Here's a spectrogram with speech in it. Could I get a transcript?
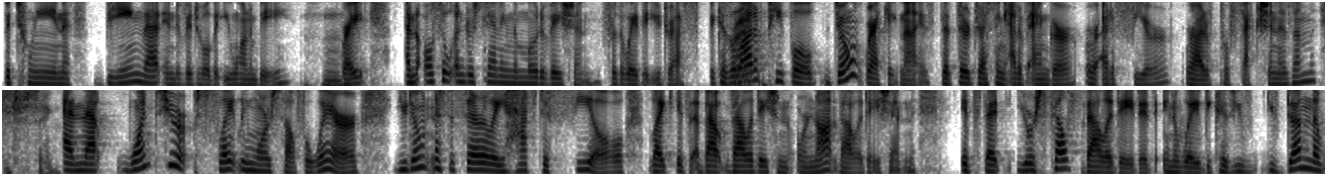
between being that individual that you want to be, mm-hmm. right? And also understanding the motivation for the way that you dress. Because a lot of people don't recognize that they're dressing out of anger or out of fear or out of perfectionism. Interesting. And that once you're slightly more self aware, you don't necessarily have to feel like it's about validation or not validation. It's that you're self validated in a way because you've you've done the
